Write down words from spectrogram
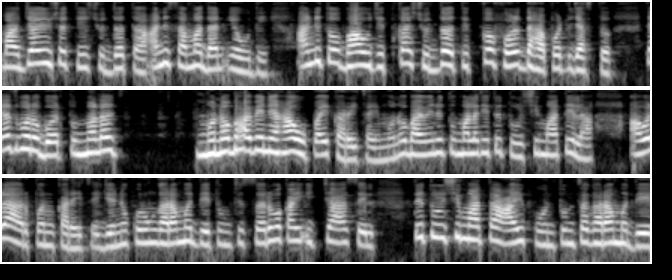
माझ्या आयुष्यातील शुद्धता आणि समाधान येऊ दे. आणि तो भाव जितका शुद्ध तितकं फळ दहापट जास्त. त्याचबरोबर तुम्हाला मनोभावेने हा उपाय करायचा आहे. मनोभावेने तुम्हाला तिथे तुळशी मातेला आवळा अर्पण करायचं आहे. जेणेकरून घरामध्ये तुमची सर्व काही इच्छा असेल ते तुळशी माता ऐकून तुमच्या घरामध्ये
